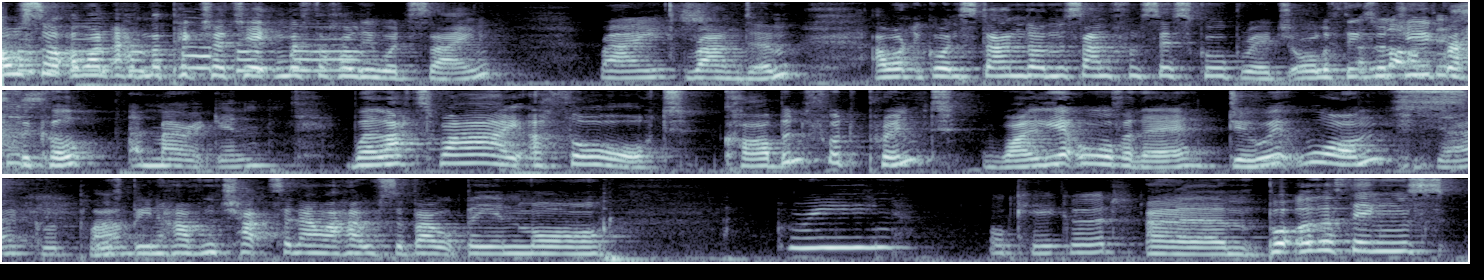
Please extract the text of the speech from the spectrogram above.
also I want to have my picture taken with the Hollywood sign. Right. Random. I want to go and stand on the San Francisco Bridge. All of these A are lot of this is geographical. American. Well, that's why I thought carbon footprint. While you're over there, do it once. Yeah, good plan. We've been having chats in our house about being more green. Okay, good. Um, but other things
